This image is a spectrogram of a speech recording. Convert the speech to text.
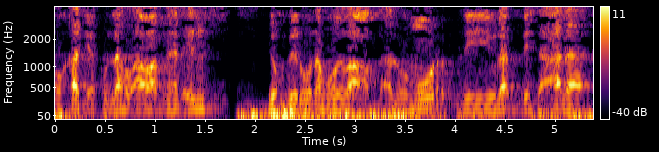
وقد يكون له أعوان من الإنس يخبرونه ببعض الأمور ليلبس على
